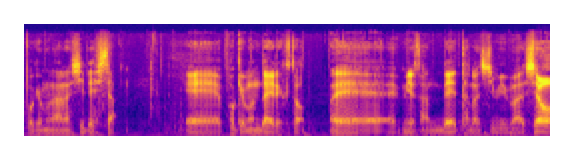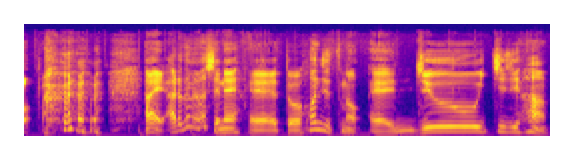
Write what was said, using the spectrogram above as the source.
ポケモンの話でした。えー、ポケモンダイレクト、えー、皆さんで楽しみましょう。はい、改めましてね、え、ー、と、本日の、えー、11時半、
